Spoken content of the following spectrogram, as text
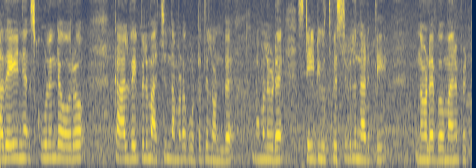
അത് കഴിഞ്ഞ് സ്കൂളിൻ്റെ ഓരോ കാൽവയ്പിലും അച്ഛൻ നമ്മുടെ കൂട്ടത്തിലുണ്ട് നമ്മളിവിടെ സ്റ്റേറ്റ് യൂത്ത് ഫെസ്റ്റിവൽ നടത്തി നമ്മുടെ ബഹുമാനപ്പെട്ട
